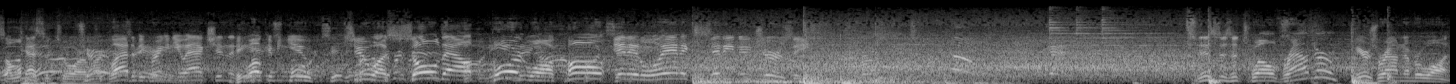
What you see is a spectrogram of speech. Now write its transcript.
Tessitore. We're glad to be bringing you action and welcoming you to a sold-out Boardwalk Hall in Atlantic City, New Jersey. This is a 12-rounder. Here's round number one.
